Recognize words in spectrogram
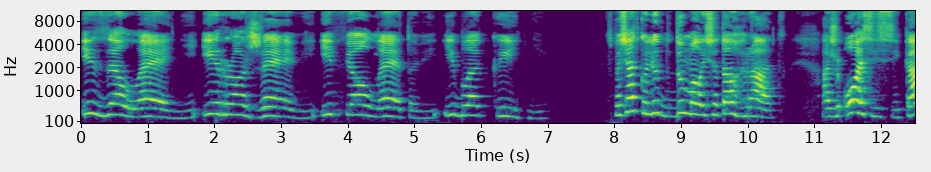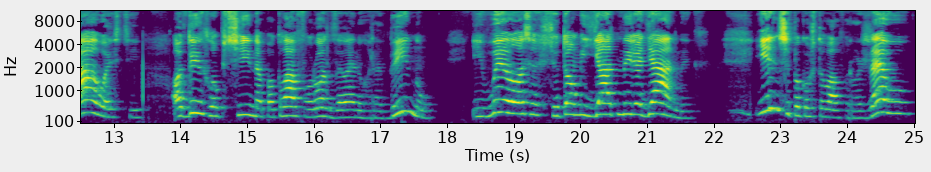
і зелені, і рожеві, і фіолетові, і блакитні. Спочатку люди думали, що то град, аж ось із цікавості один хлопчина поклав у рот зелену градину, і виявилося, що то м'ятний льодяник. Інший покуштував рожеву,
